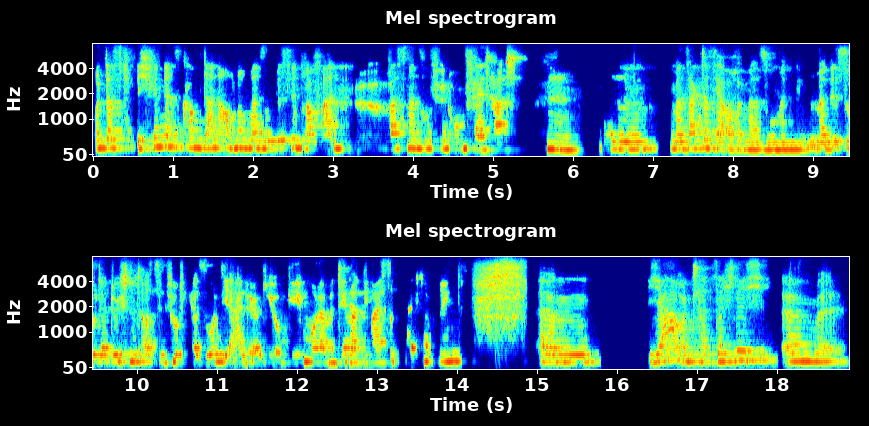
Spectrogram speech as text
und das, ich finde, es kommt dann auch noch mal so ein bisschen drauf an, was man so für ein Umfeld hat. Hm. Ähm, man sagt das ja auch immer so, man, man ist so der Durchschnitt aus den fünf Personen, die einen irgendwie umgeben oder mit denen man die meiste Zeit verbringt. Ähm, ja, und tatsächlich ähm,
